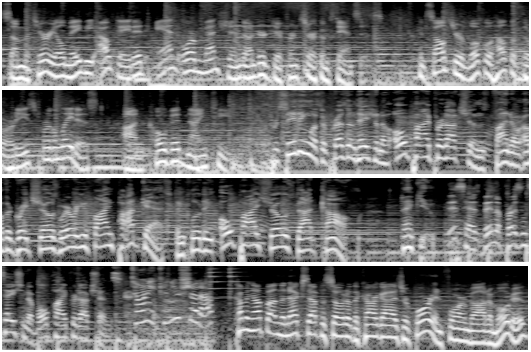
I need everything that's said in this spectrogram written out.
Some material may be outdated and or mentioned under different circumstances. Consult your local health authorities for the latest on COVID-19. Proceeding was a presentation of Opie Productions. Find our other great shows wherever you find podcasts, including opishows.com. Thank you. This has been a presentation of Opie Productions. Tony, can you shut up? Coming up on the next episode of the Car Guys Report Informed Automotive,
